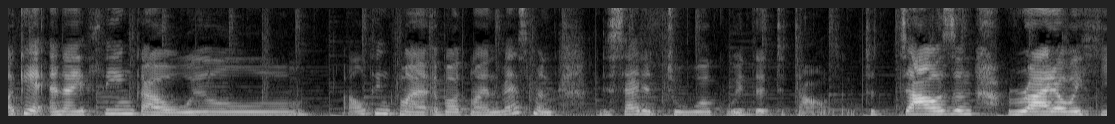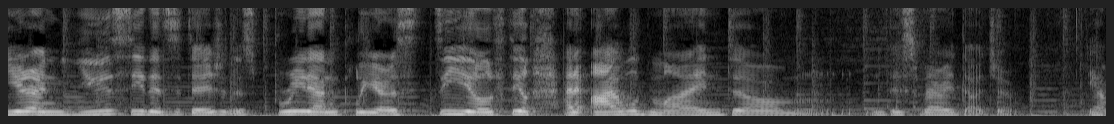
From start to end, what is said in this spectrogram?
Okay, and I think I will I'll think my about my investment. Decided to work with the 2000 2000 right over here and you see the situation is pretty unclear still still. And I would mind um, this very doji yeah.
